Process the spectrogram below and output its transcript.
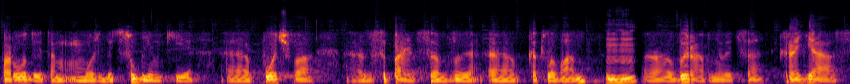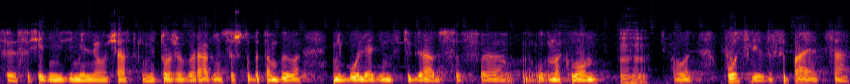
породы, там, может быть, суглинки, почва засыпается в котлован, угу. выравнивается, края с соседними земельными участками тоже выравниваются, чтобы там было не более 11 градусов наклон. Угу. Вот. После засыпается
